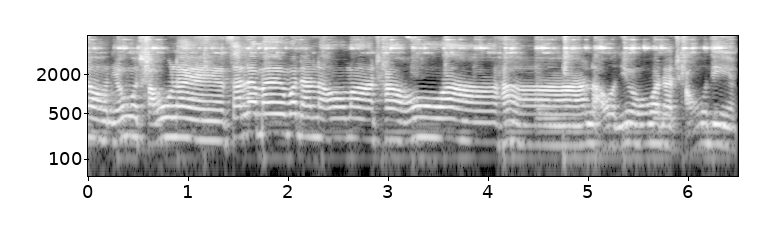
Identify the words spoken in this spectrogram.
老牛愁来，咱俩买我这老马愁啊。老牛我这愁的，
